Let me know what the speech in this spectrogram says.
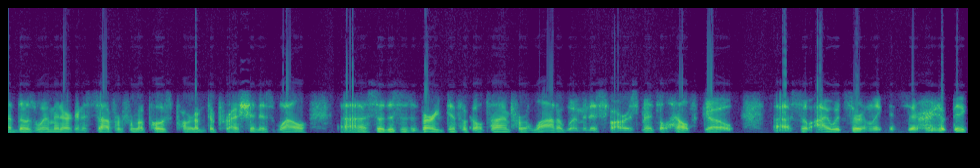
of those women are going to suffer from a postpartum depression as well. Uh, so this is a very difficult time for a lot of women as far as mental health go. Uh, so I would certainly consider it a big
